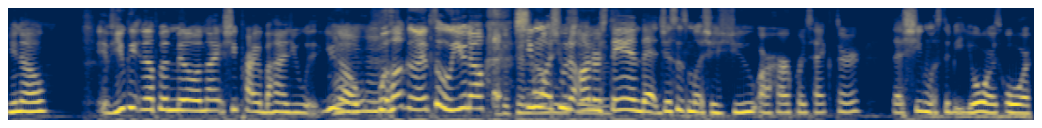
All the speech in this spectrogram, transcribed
you know, if you getting up in the middle of the night, she probably behind you with, you know, mm-hmm. with her gun too. You know, she wants you to she is. understand that just as much as you are her protector, that she wants to be yours, or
